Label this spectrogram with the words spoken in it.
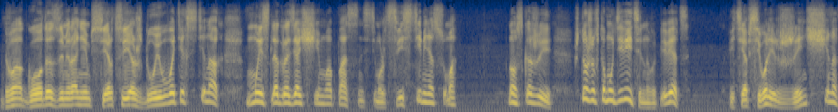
Два года с замиранием сердца я жду его в этих стенах. Мысль о грозящей ему опасности может свести меня с ума. Но скажи, что же в том удивительного, певец? Ведь я всего лишь женщина,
